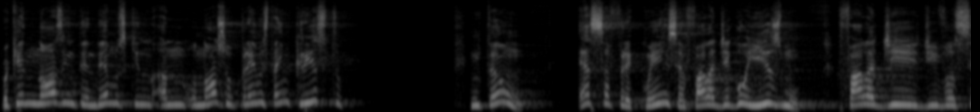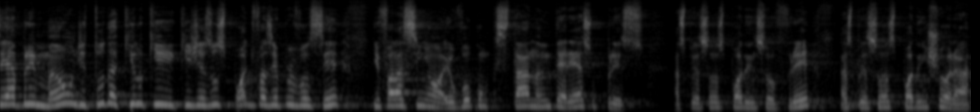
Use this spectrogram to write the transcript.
Porque nós entendemos que o nosso prêmio está em Cristo. Então, essa frequência fala de egoísmo, fala de, de você abrir mão de tudo aquilo que, que Jesus pode fazer por você e falar assim: ó, eu vou conquistar, não interessa o preço. As pessoas podem sofrer, as pessoas podem chorar.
